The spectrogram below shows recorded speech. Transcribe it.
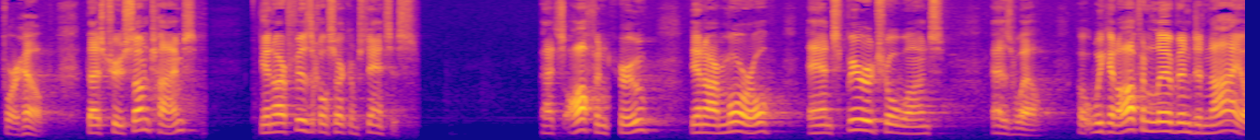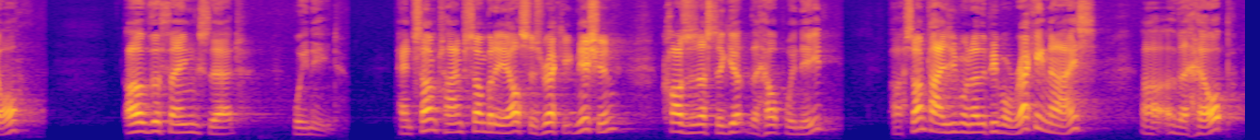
for help. That's true sometimes in our physical circumstances. That's often true in our moral and spiritual ones as well. But we can often live in denial of the things that we need. And sometimes somebody else's recognition causes us to get the help we need. Uh, sometimes, even when other people recognize uh, the help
